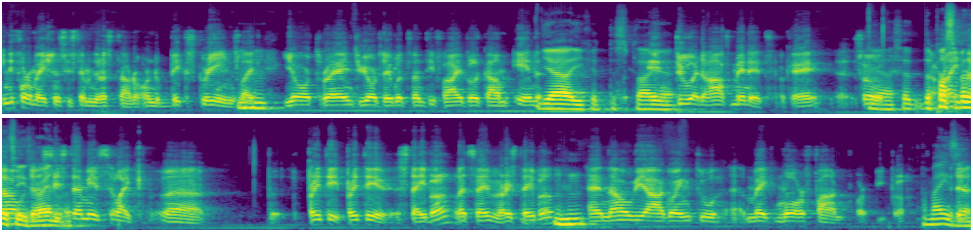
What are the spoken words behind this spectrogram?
information system in the restaurant on the big screens, like your train to your table 25 will come in Mm-hmm. yeah. You could display in it. two and a half minutes. Okay, Uh, so Yeah, so the right possibilities now, are the endless. system is like uh, pretty pretty stable. Let's say very stable, Mm-hmm. and now we are going to uh, make more fun for people. Amazing. The,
